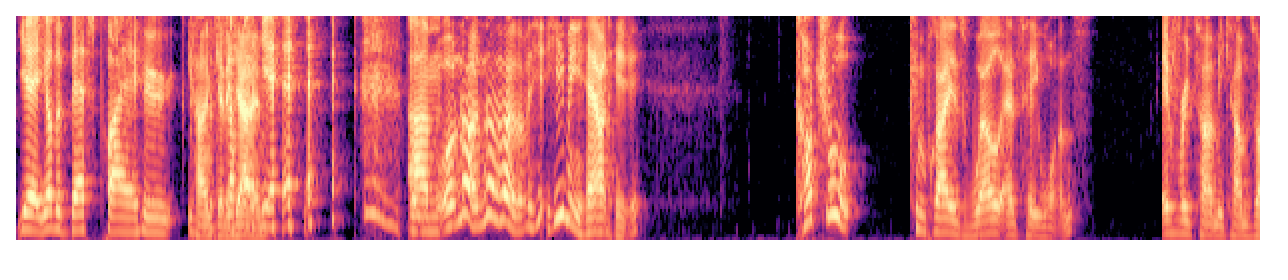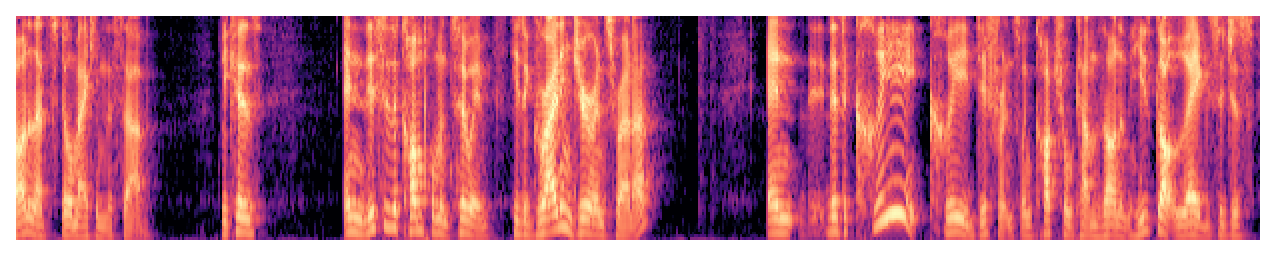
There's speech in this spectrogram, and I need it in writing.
yeah, you're the best player who is Can't the get a sub. game. Yeah. Um, well, no, no, no. he- Hear me out here. Cottrell can play as well as he wants every time he comes on, and that'd still make him the sub. Because, and this is a compliment to him, he's a great endurance runner. And there's a clear, clear difference when Cottrell comes on and he's got legs to just,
